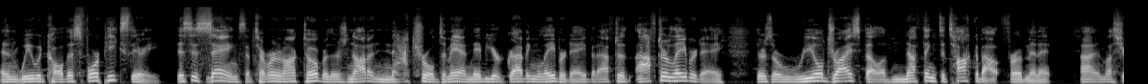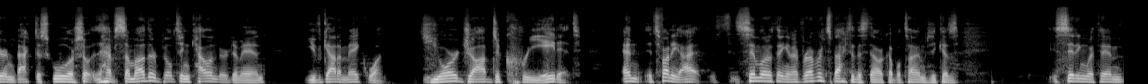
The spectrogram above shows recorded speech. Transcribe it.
And we would call this four peaks theory. This is mm-hmm. saying September and October, there's not a natural demand. Maybe you're grabbing Labor Day, but after after Labor Day, there's a real dry spell of nothing to talk about for a minute, uh, unless you're in back to school or so have some other built-in calendar demand. You've got to make one. It's mm-hmm. your job to create it. And it's funny, I similar thing, and I've referenced back to this now a couple times because sitting with him,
